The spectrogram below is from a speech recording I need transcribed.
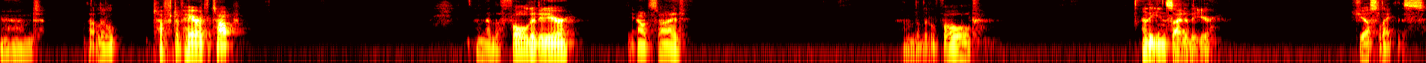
and that little tuft of hair at the top. And then the folded ear, the outside, and the little fold, and the inside of the ear. Just like this.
